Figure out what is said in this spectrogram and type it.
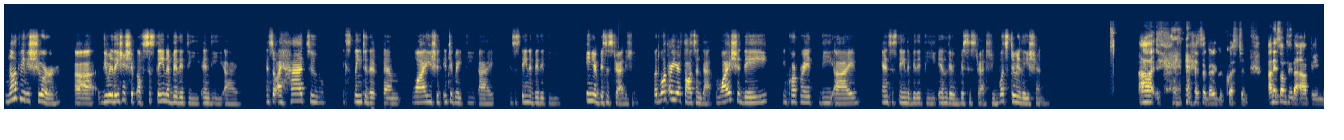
not really sure uh, the relationship of sustainability and DEI. And so I had to explain to them why you should integrate DEI and sustainability in your business strategy. But what are your thoughts on that? Why should they incorporate DEI and sustainability in their business strategy? What's the relation? Uh, it's a very good question, and it's something that I've been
